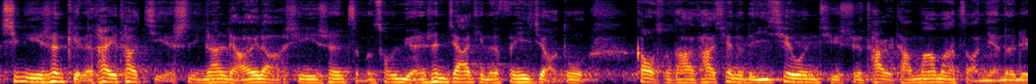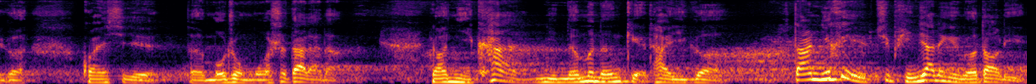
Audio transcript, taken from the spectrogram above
心理医生给了他一套解释，你跟他聊一聊，心理医生怎么从原生家庭的分析角度告诉他，他现在的一切问题是他与他妈妈早年的这个关系的某种模式带来的。然后你看你能不能给他一个，当然你可以去评价那个有没有道理，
